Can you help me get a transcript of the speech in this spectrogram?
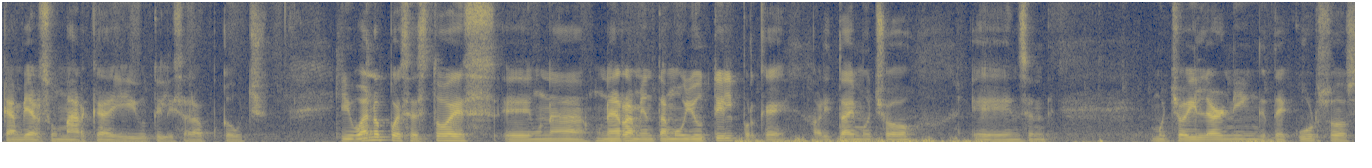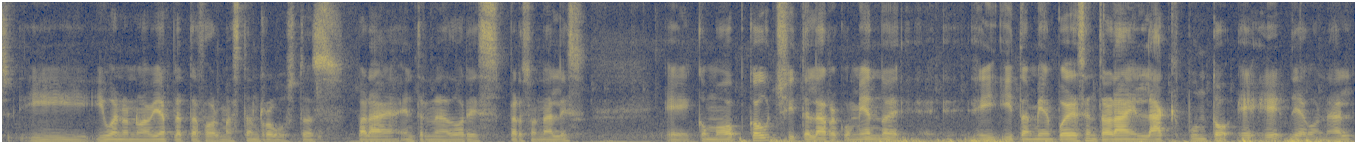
cambiar su marca y utilizar UpCoach. Y bueno, pues esto es eh, una, herramienta muy útil porque ahorita hay mucho, eh, mucho e-learning de cursos y, y, bueno, no había plataformas tan robustas para entrenadores personales eh, como UpCoach y te la recomiendo. y, también puedes entrar a enlac.ee diagonal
